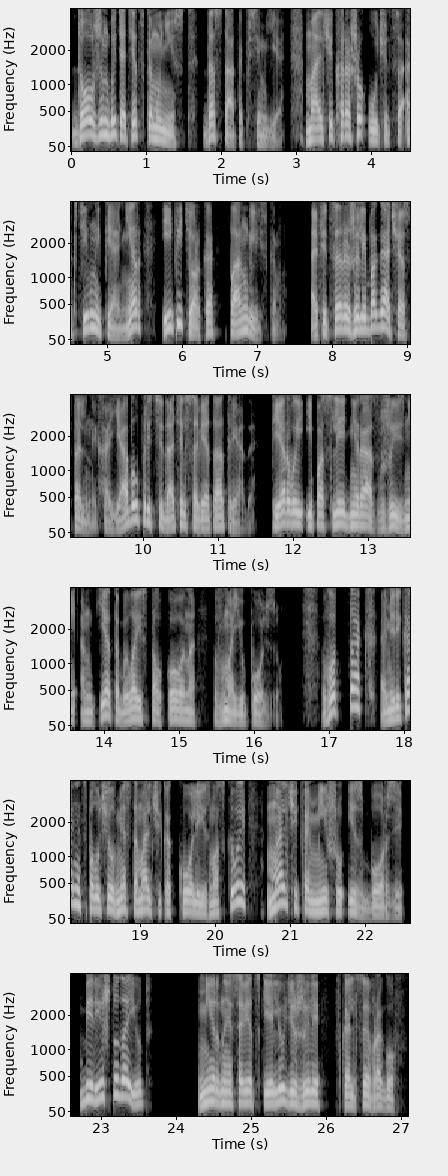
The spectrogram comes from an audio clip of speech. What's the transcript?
Должен быть отец-коммунист, достаток в семье. Мальчик хорошо учится, активный пионер и пятерка по английскому. Офицеры жили богаче остальных, а я был председатель совета отряда. Первый и последний раз в жизни анкета была истолкована в мою пользу. Вот так американец получил вместо мальчика Коли из Москвы мальчика Мишу из Борзи. Бери, что дают. Мирные советские люди жили в кольце врагов.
